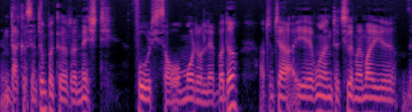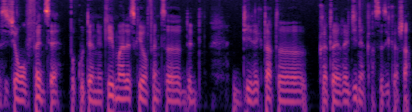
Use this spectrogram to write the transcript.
dacă se întâmplă că rănești, furi sau omori o lebădă, atunci e una dintre cele mai mari, să zicem, ofense făcute în UK, mai ales că e ofensă de, directată către regine, ca să zic așa.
